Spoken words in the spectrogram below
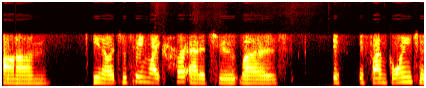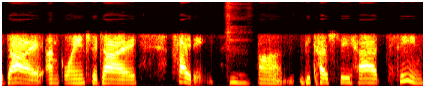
um, you know, it just seemed like her attitude was, if if I'm going to die, I'm going to die fighting, hmm. um, because she had seen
